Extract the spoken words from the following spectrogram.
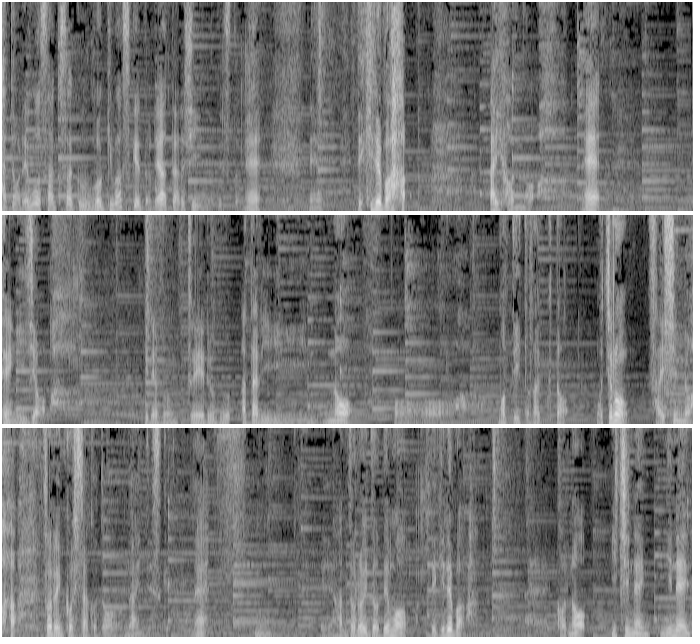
あ、どれもサクサク動きますけどね、新しいのですとね。えー、できれば iPhone のね、10以上、11、12あたりの持っていただくと、もちろん最新のは それに越したことないんですけどもね。うん。えー、Android でもできれば、えー、この1年、2年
